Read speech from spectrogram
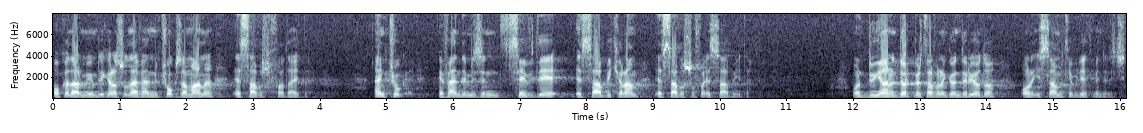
o kadar mühimdi ki Resulullah Efendimiz çok zamanı Eshab-ı Suffa'daydı. En çok efendimizin sevdiği eshab-ı kiram Eshab-ı Suffa eshabıydı. O dünyanın dört bir tarafına gönderiyordu. Orada İslam'ı tebliğ etmeleri için.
